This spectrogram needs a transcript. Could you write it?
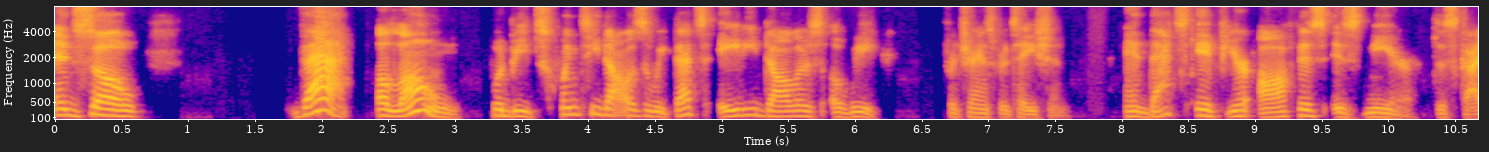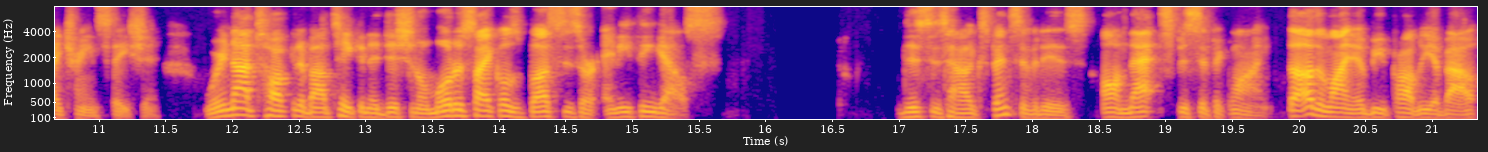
And so that alone would be $20 a week. That's $80 a week for transportation. And that's if your office is near the SkyTrain station. We're not talking about taking additional motorcycles, buses, or anything else. This is how expensive it is on that specific line. The other line, it would be probably about,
